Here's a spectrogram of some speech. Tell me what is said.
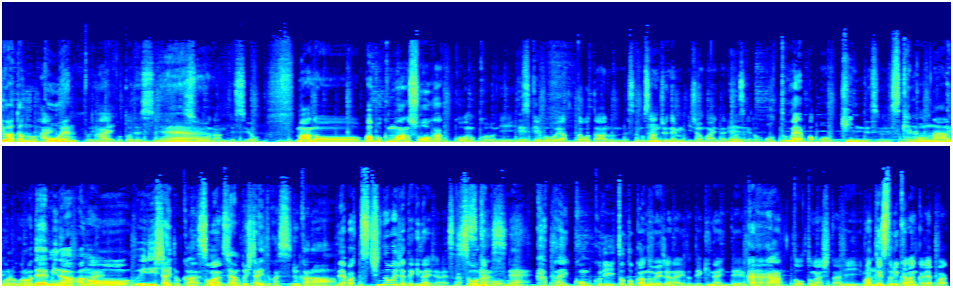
岩田の公演、ということですね、そうなんですよ。まああのまあ、僕もあの小学校の頃にスケボーをやったことあるんですけど、ええ、30年以上前になりますけど、え、音がやっぱ大きいんですよねスケボーまあゴロゴロ。でみんなあの、はい、ウィリーしたりとかジャンプしたりとかするから。でやっぱ土の上じゃできないじゃないですかそうなんですね。硬いコンクリートとかの上じゃないとできないんでガガガッと音がしたり、まあ、手すりかなんかでやっぱ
